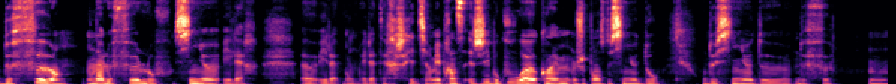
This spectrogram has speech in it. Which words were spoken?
de feu. Hein. On a le feu, l'eau, signe et l'air. Euh, et la, bon, et la terre, j'allais dire. Mais j'ai beaucoup euh, quand même, je pense, de signes d'eau ou de signes de, de feu. Hmm.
